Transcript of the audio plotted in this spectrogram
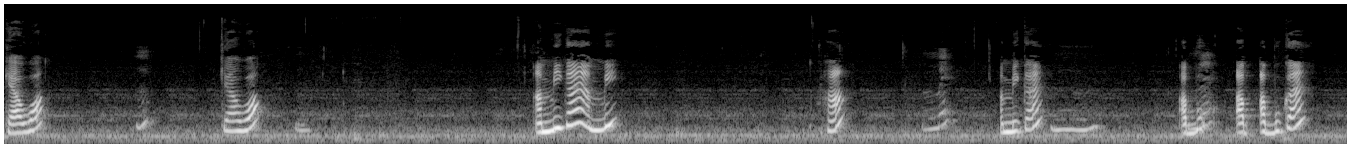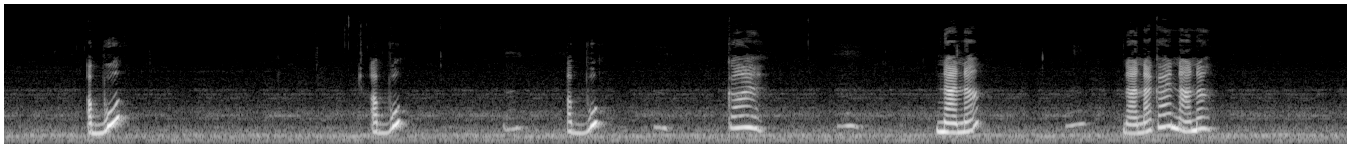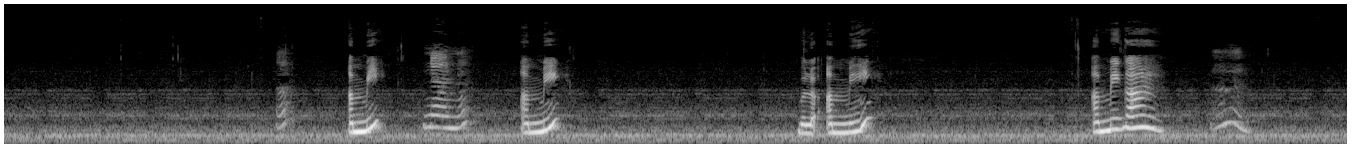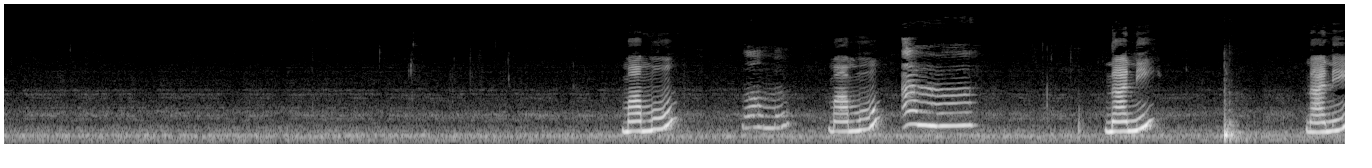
क्या हुआ? हुँ? क्या हुआ? हुँ? अम्मी का है अम्मी? हाँ? अम्मी का है? अबू अब अबू का है? अबू? अबू? अबू? कहा है? नाना? नाना कहा है नाना? अम्मी? अम्मी? बोलो अम्मी? अम्मी कहाँ है? मामू? मामू। नानी? नानी?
